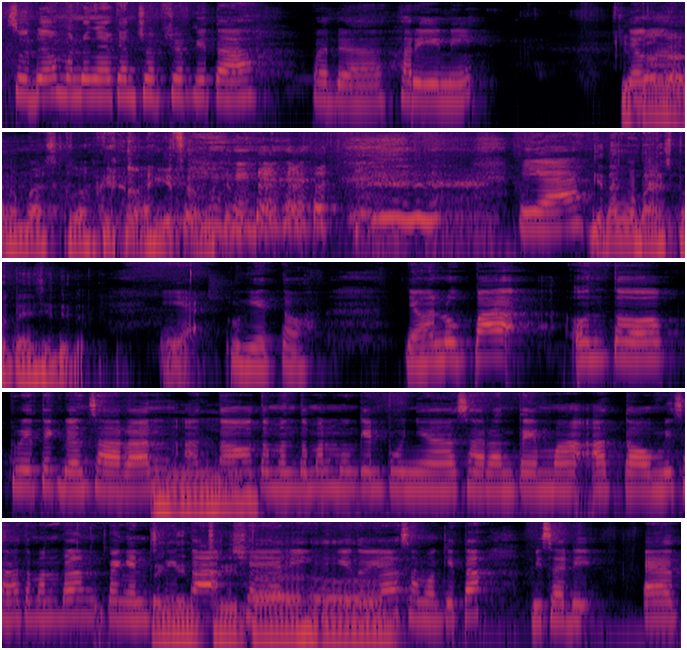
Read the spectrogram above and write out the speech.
sudah mendengarkan cuap-cuap kita pada hari ini. kita nggak ngebahas keluarga lagi teman Iya, kita ngebahas potensi dulu iya, begitu. Jangan lupa untuk kritik dan saran Hmm. atau teman-teman mungkin punya saran tema atau misalnya teman-teman pengen Pengen cerita, cerita, sharing ha. gitu ya sama kita bisa di add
